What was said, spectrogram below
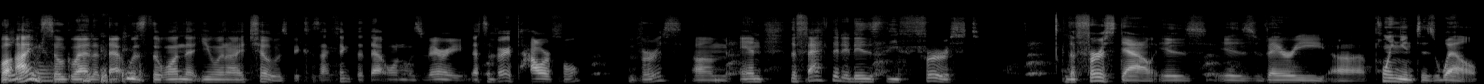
Well, Thank I'm you. so glad that that was the one that you and I chose because I think that that one was very, that's a very powerful verse. Um, and the fact that it is the first, the first Tao is, is very uh, poignant as well.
